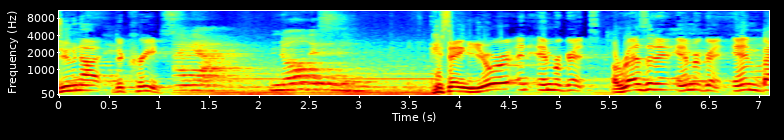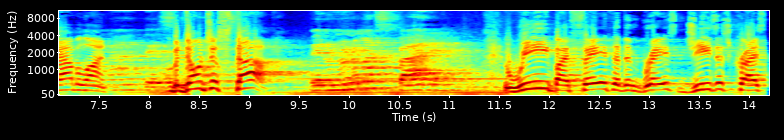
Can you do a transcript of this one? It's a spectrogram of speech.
Do not decrease. allá. No disminuyan. He's saying you're an immigrant, a resident immigrant in Babylon. But don't just stop. Pero no nomás paren. We, by faith, have embraced Jesus Christ,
